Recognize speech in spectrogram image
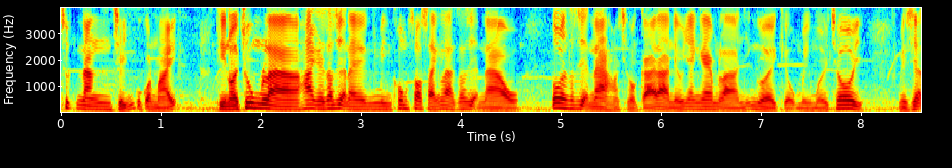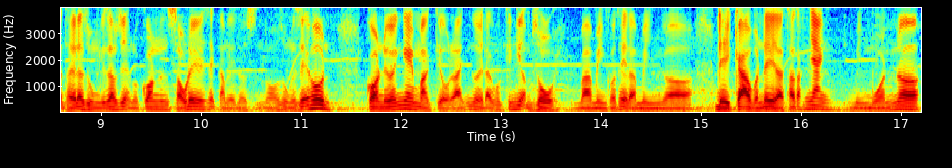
chức năng chính của con máy. Thì nói chung là hai cái giao diện này mình không so sánh là giao diện nào tốt hơn giao diện nào. Chỉ có cái là nếu như anh em là những người kiểu mình mới chơi mình sẽ nhận thấy là dùng cái giao diện của con 6D sẽ cảm thấy nó, nó dùng nó dễ hơn. Còn nếu anh em mà kiểu là những người đã có kinh nghiệm rồi và mình có thể là mình uh, đề cao vấn đề là thao tác nhanh mình muốn uh,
